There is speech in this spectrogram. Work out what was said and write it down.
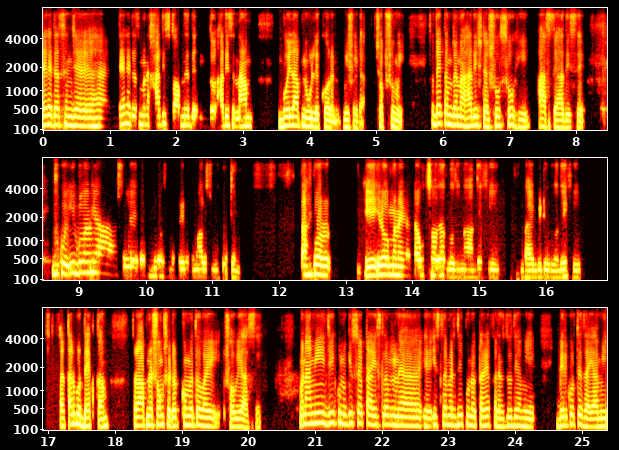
দেখা যাচ্ছেন যে হ্যাঁ দেখা যাচ্ছে মানে হাদিস তো আপনি হাদিসের নাম বইলে আপনি উল্লেখ করেন বিষয়টা সবসময়। তো দেখতাম যে না, হাদিসটা সহি আছে হাদিসে। এগুলা নিয়ে আসলে আলোচনা করতেন তারপর এ- এরকম মানে একটা উৎসাহ জাগলো যে না, দেখি ভাই ভিডিও গুলো দেখি। তারপর দেখতাম আপনার সংশয় ডট কমে তো ভাই সবই আছে। মানে আমি যে কোনো কিছু একটা ইসলাম ইসলামের যে কোনো একটা রেফারেন্স যদি আমি বের করতে যাই, আমি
